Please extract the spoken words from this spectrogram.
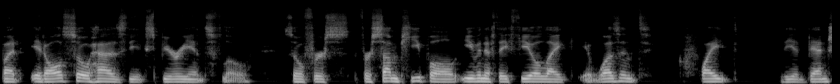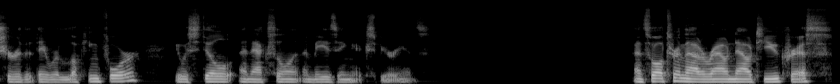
but it also has the experience flow. So for for some people, even if they feel like it wasn't quite the adventure that they were looking for, it was still an excellent, amazing experience. And so I'll turn that around now to you, Chris.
